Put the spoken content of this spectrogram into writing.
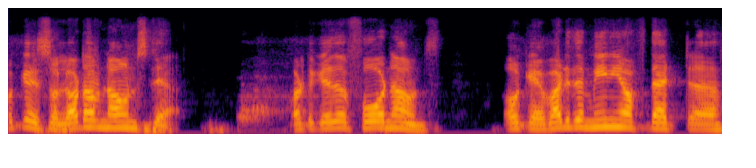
Okay, so a lot of nouns there. Altogether, four nouns. Okay, what is the meaning of that? Uh,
